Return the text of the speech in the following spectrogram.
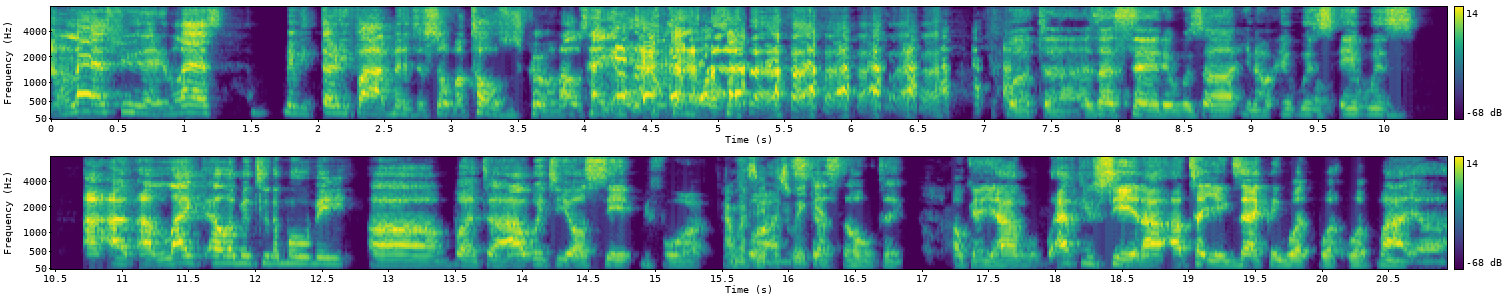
the last few days, the last maybe 35 minutes or so, my toes was curled. I was hanging on. but uh, as I said, it was, uh, you know, it was, it was I, I, liked elements of the movie, uh, but uh, I'll wait till y'all see it before, I'm gonna see it this weekend. the whole thing. Okay, yeah. After you see it, I'll, I'll tell you exactly what what what my uh,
